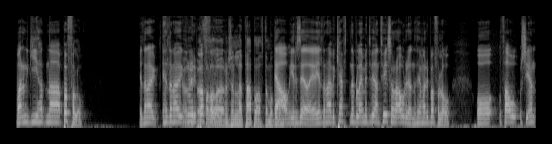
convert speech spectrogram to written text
var hann ekki í hérna Buffalo? Ég held hann að- hann hafi verið í Buffalo Buffalo. er hann sennilega að tapa ofta móti Já, ég er að segja það, ég held að hann hafi keft nefnilega einmitt við hann tvisar árið þarna þegar hann var í Buffalo. Og, og, þá, síðan,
